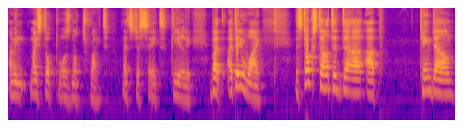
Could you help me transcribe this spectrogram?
I mean, my stop was not right. Let's just say it clearly. But I'll tell you why. The stock started uh, up, came down,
